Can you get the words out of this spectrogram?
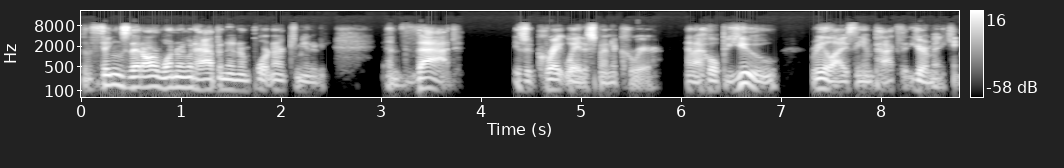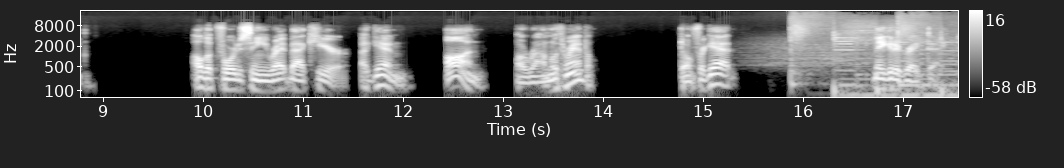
the things that are wondering what happened and important in our community. And that is a great way to spend a career. And I hope you realize the impact that you're making. I'll look forward to seeing you right back here again on Around with Randall. Don't forget, make it a great day.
